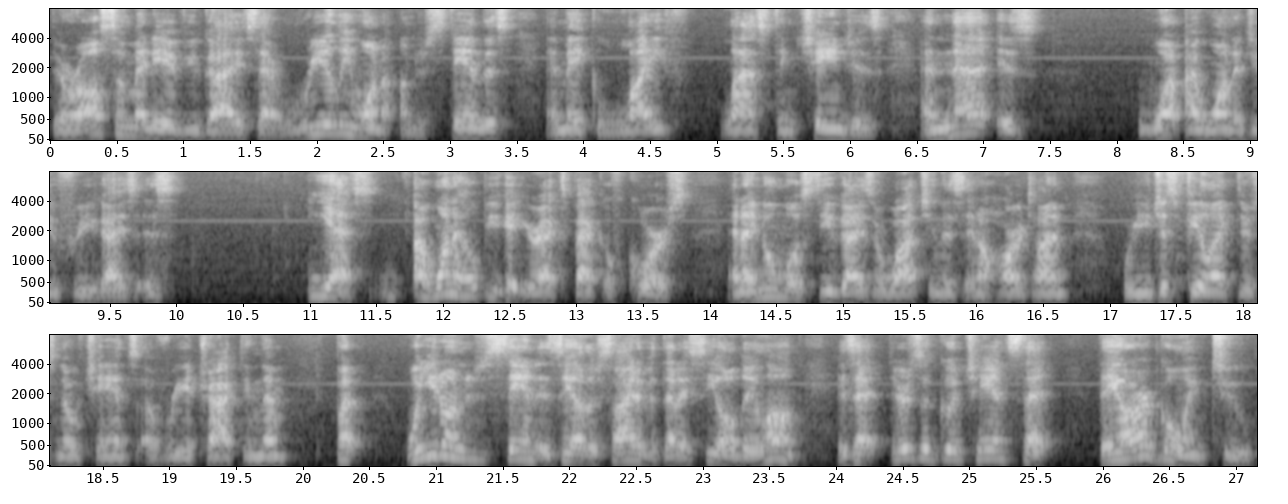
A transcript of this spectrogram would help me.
there are also many of you guys that really want to understand this and make life-lasting changes. And that is what I want to do for you guys is, yes, I want to help you get your ex back, of course. And I know most of you guys are watching this in a hard time where you just feel like there's no chance of reattracting them. But what you don't understand is the other side of it that I see all day long is that there's a good chance that they are going to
